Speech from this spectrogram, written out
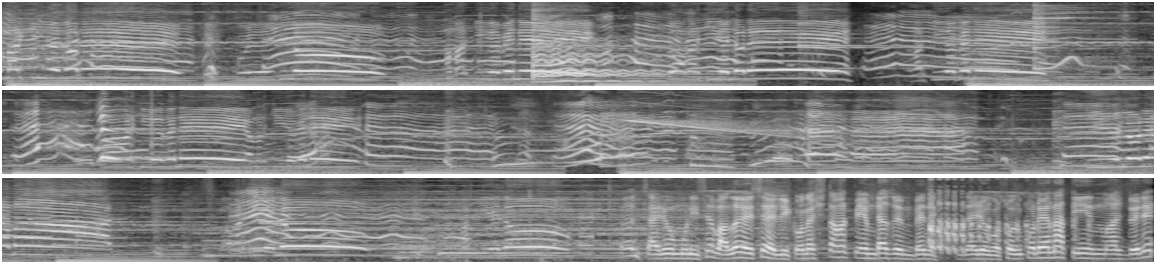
আমার কি হলো রে? গেল আমার কি হবে নে? তো আমার কি হলো রে? আমার কি হবে নে? আমার কি হবে নে? আমার কি হবে নে? চাইরো মনিছে ভালো হয়েছে। লিকনের সাথে আমার প্রেমটা জমবে না। চাইরো গোসল করে না তিন মাস ধরে।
